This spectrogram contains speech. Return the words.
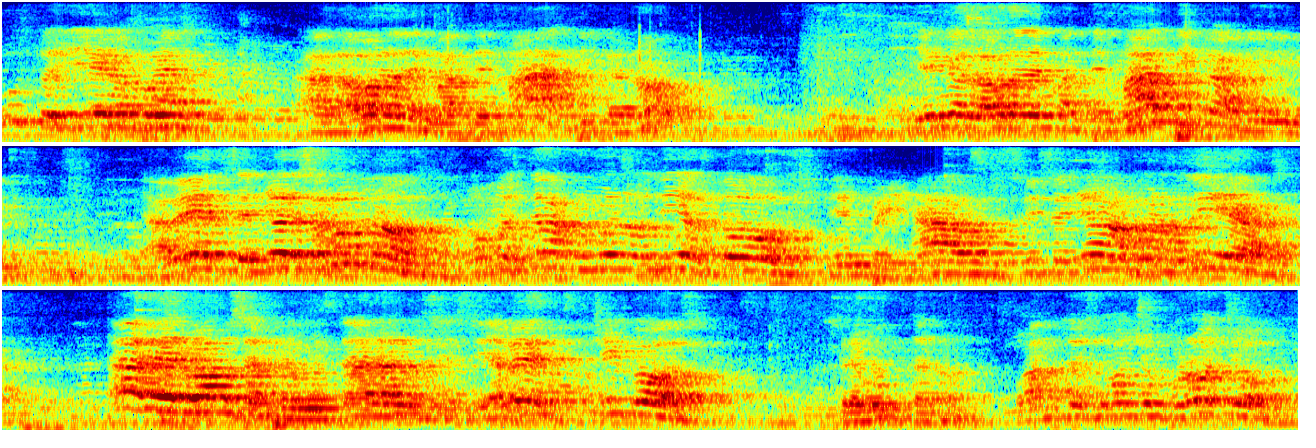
Justo llega pues a la hora de matemática, ¿no? Llega la hora de matemática y, a ver, señores alumnos, ¿cómo están? Muy buenos días todos, bien peinados. Sí, señor, buenos días. A ver, vamos a preguntar a los A ver, chicos, pregunta, ¿no? ¿Cuánto es 8 por 8?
